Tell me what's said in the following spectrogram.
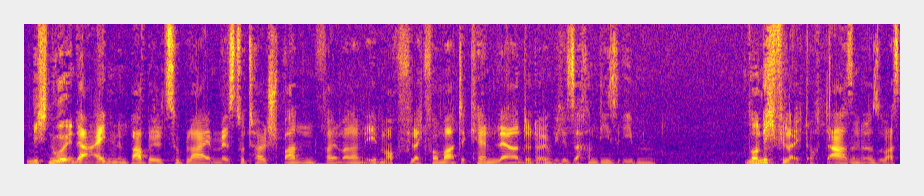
nicht nur in der eigenen Bubble zu bleiben, ist total spannend, weil man dann eben auch vielleicht Formate kennenlernt oder irgendwelche Sachen, die es eben noch nicht vielleicht auch da sind oder sowas.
